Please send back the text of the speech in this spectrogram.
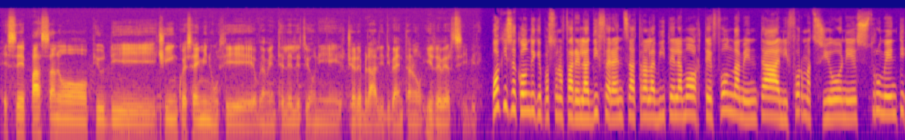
e se passano più di 5-6 minuti ovviamente le lesioni cerebrali diventano irreversibili. Pochi secondi che possono fare la differenza tra la vita e la morte, fondamentali, formazioni e strumenti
